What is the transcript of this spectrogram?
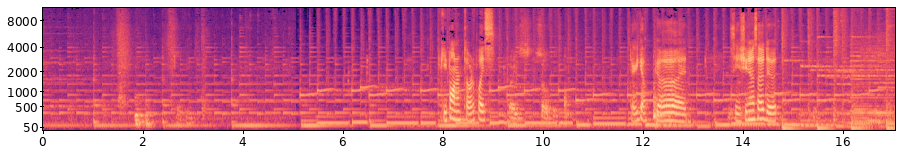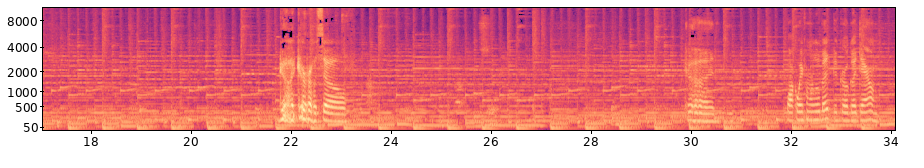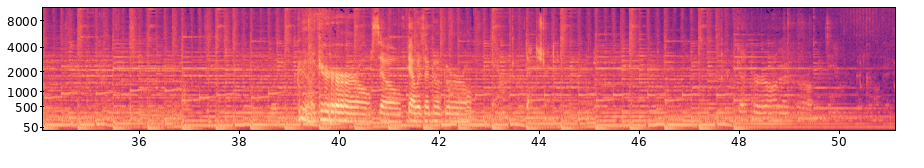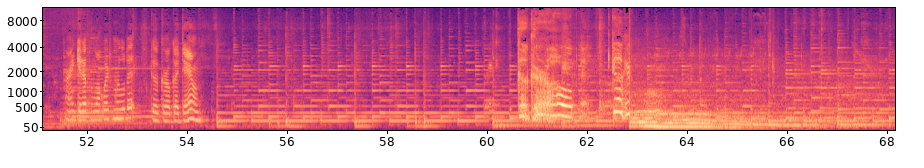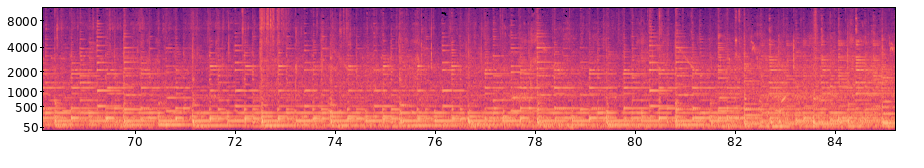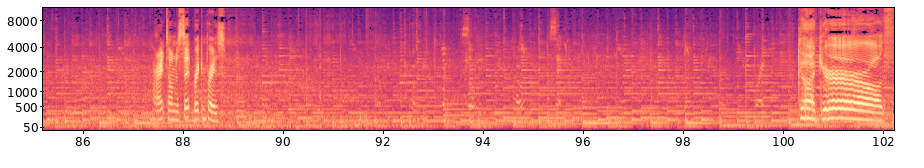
Keep on her. Tell her to place. Place, Sophie. There you go. Good. See, she knows how to do it. Good girl, so. Good. Walk away from her a little bit. Good girl, good down. Good girl. So that was a good girl. And walk away from her a little bit. Good girl, good down. Break. Good girl. Good girl. All right, tell him to sit, break, and praise. Good girls.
